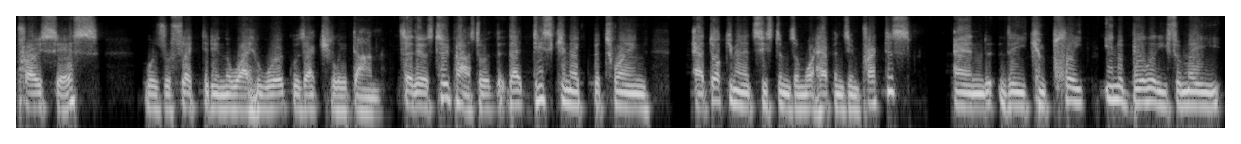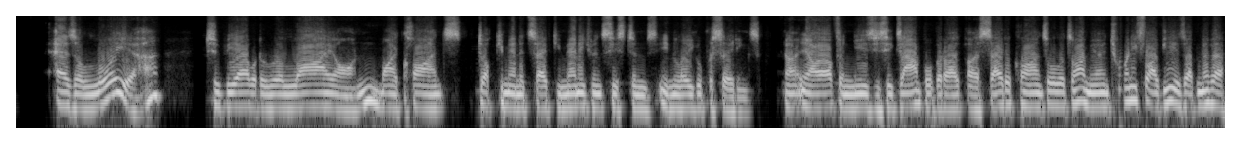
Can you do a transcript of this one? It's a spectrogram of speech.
process was reflected in the way work was actually done. So there was two parts to it. That disconnect between our documented systems and what happens in practice and the complete inability for me as a lawyer to be able to rely on my clients' documented safety management systems in legal proceedings. Uh, you know, I often use this example, but I, I say to clients all the time, you know, in 25 years, I've never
